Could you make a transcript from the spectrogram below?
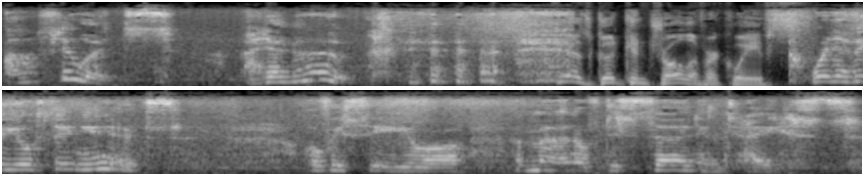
afterwards. I don't know. She has good control of her queefs. Whatever your thing is. Obviously, you are a man of discerning tastes.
